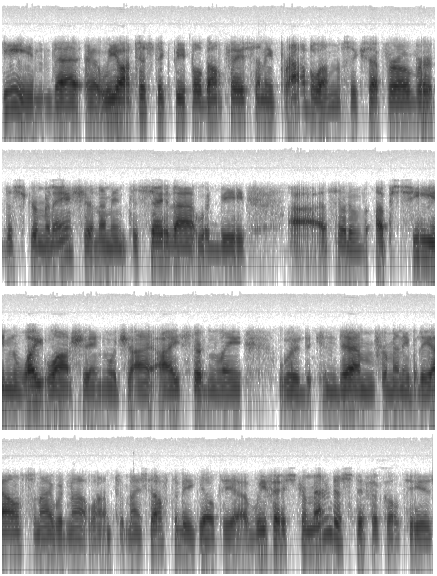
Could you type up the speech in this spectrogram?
keen. That uh, we autistic people don't face any problems except for overt discrimination. I mean, to say that would be uh, sort of obscene whitewashing, which I, I certainly would condemn from anybody else, and I would not want myself to be guilty of. We face tremendous difficulties,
